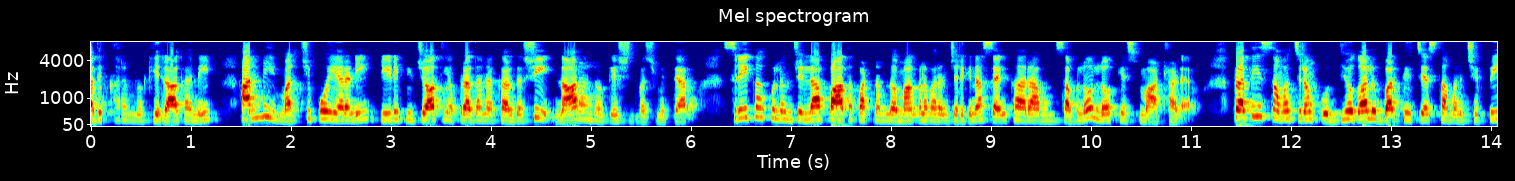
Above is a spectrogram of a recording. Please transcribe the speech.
అధికారంలోకి రాగానే అన్ని మర్చిపోయారని టీడీపీ జాతీయ ప్రధాన కార్యదర్శి నారా లోకేష్ ధ్వజమెత్తారు. శ్రీకాకుళం జిల్లా పాతపట్నంలో మంగళవారం జరిగిన శంకారావం సభలో లోకేష్ మాట్లాడారు. ప్రతి సంవత్సరం ఉద్యోగాలు భర్తీ చేస్తామని చెప్పి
